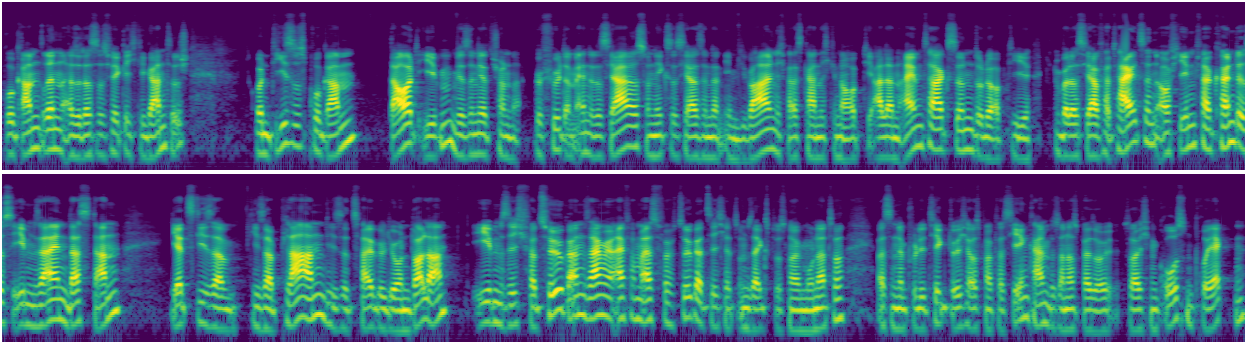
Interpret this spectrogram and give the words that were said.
Programm drin, also das ist wirklich gigantisch. Und dieses Programm dauert eben, wir sind jetzt schon gefühlt am Ende des Jahres und nächstes Jahr sind dann eben die Wahlen. Ich weiß gar nicht genau, ob die alle an einem Tag sind oder ob die über das Jahr verteilt sind. Auf jeden Fall könnte es eben sein, dass dann jetzt dieser, dieser Plan, diese 2 Billionen Dollar, eben sich verzögern. Sagen wir einfach mal, es verzögert sich jetzt um sechs bis neun Monate, was in der Politik durchaus mal passieren kann, besonders bei sol solchen großen Projekten.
